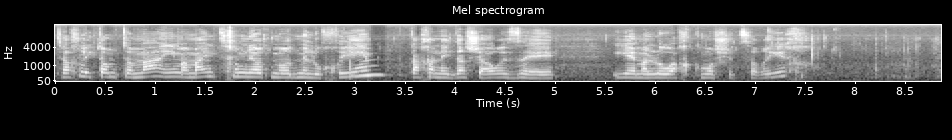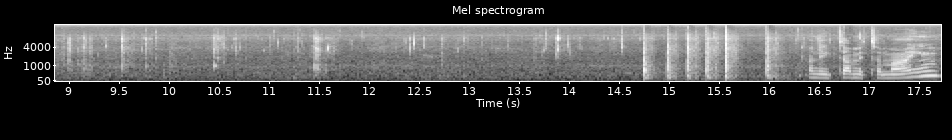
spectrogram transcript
צריך לטעום את המים, המים צריכים להיות מאוד מלוכים, ככה נדע שהאורז יהיה מלוח כמו שצריך. אני אטעם את המים.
